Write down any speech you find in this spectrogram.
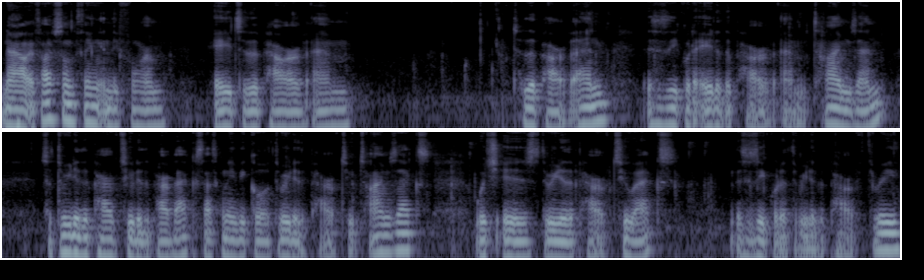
Now, if I have something in the form a to the power of m to the power of n. This is equal to a to the power of m times n. So 3 to the power of 2 to the power of x, that's going to equal 3 to the power of 2 times x, which is 3 to the power of 2x. This is equal to 3 to the power of 3.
